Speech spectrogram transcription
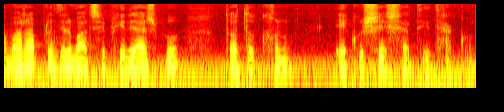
আবার আপনাদের মাঝে ফিরে আসব। ততক্ষণ একুশের সাথেই থাকুন।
